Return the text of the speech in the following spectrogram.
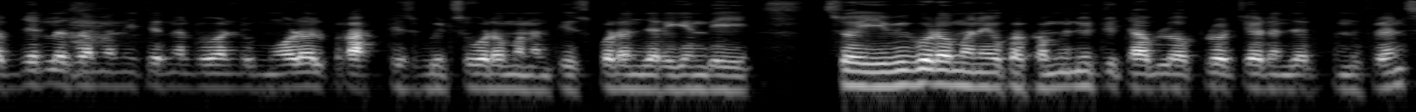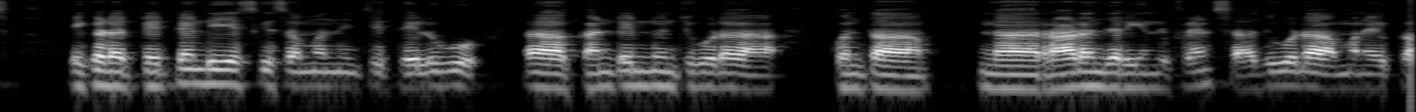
సబ్జెక్టులకు సంబంధించినటువంటి మోడల్ ప్రాక్టీస్ బిట్స్ కూడా మనం తీసుకోవడం జరిగింది. సో ఇవి కూడా మన యొక్క కమ్యూనిటీ ట్యాబ్లో అప్లోడ్ చేయడం జరుగుతుంది ఫ్రెండ్స్ ఇక్కడ టెట్ అండ్ డిఎస్కి సంబంధించి తెలుగు కంటెంట్ నుంచి కూడా కొంత రావడం జరిగింది ఫ్రెండ్స్ అది కూడా మన యొక్క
